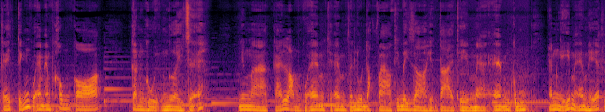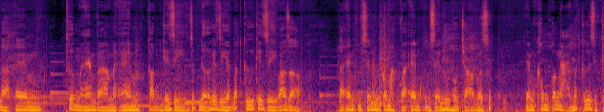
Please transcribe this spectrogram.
cái tính của em em không có cần gũi người dễ. Nhưng mà cái lòng của em thì em phải luôn đọc vào. Thì bây giờ hiện tại thì mẹ em cũng, em nghĩ mẹ em hết là em thương mẹ em và mẹ em cần cái gì, giúp đỡ cái gì bất cứ cái gì bao giờ là em cũng sẽ luôn có mặt và em cũng sẽ luôn hỗ trợ và giúp. Em không có ngại bất cứ gì cả.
